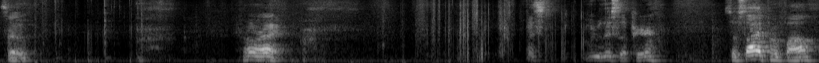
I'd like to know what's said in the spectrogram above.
So, all right. Let's move this up here. So side profile,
